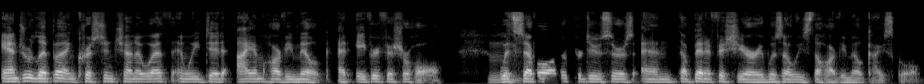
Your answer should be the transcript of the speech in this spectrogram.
Andrew Lippa and Kristin Chenoweth. And we did I Am Harvey Milk at Avery Fisher Hall with mm. several other producers. And the beneficiary was always the Harvey Milk High School.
